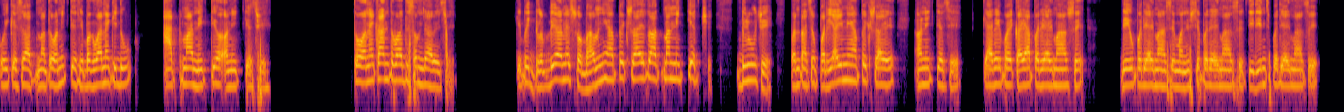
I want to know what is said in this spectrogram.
કોઈ કહેશે આત્મા તો અનિત્ય છે. ભગવાને કીધું, આત્મા નિત્ય અનિત્ય છે. તો અનેકાંતવાદ સમજાવે છે. કે ભાઈ દ્રવ્ય અને સ્વભાવની અપેક્ષા એ તો આત્મા નિત્ય જ છે. ધ્રુવ છે. પણ પાછો પર્યાયની અપેક્ષા એ અનિત્ય છે. ક્યારે કયા પર્યાયમાં હશે? દેવ પર્યાયમાં હશે? મનુષ્ય પર્યાયમાં હશે? તિર્યંશ પર્યાયમાં હશે?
